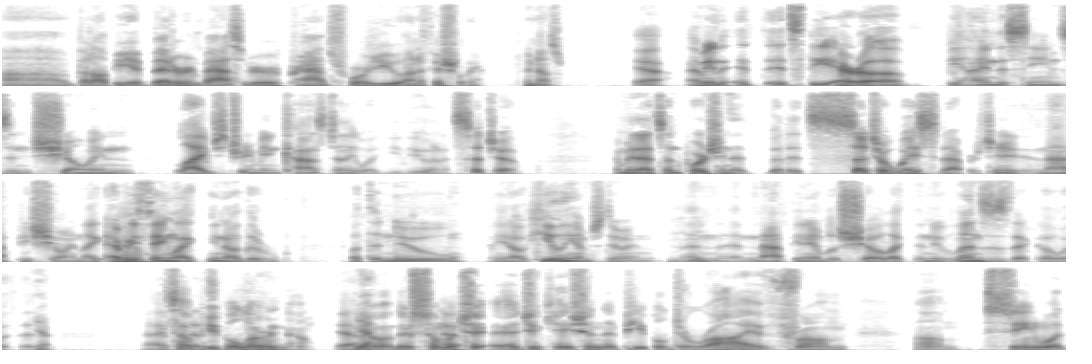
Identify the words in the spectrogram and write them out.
uh, but I'll be a better ambassador perhaps for you unofficially. Who knows? Yeah. I mean, it, it's the era of behind the scenes and showing live streaming constantly what you do. And it's such a, I mean, that's unfortunate, but it's such a wasted opportunity to not be showing like everything, like you know the what the new you know helium's doing, Mhm. and, and not being able to show like the new lenses that go with it. Yep. That's how people learn now. Yeah. You know, there's so Yeah. much education that people derive from um, seeing what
